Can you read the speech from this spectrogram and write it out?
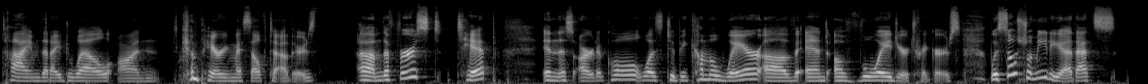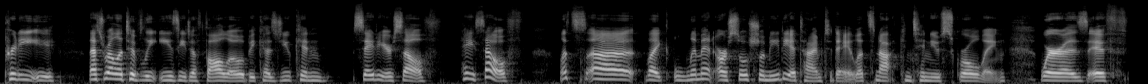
time that I dwell on comparing myself to others. Um, the first tip in this article was to become aware of and avoid your triggers. With social media, that's pretty, that's relatively easy to follow because you can say to yourself, hey, self, let's uh like limit our social media time today let's not continue scrolling whereas if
